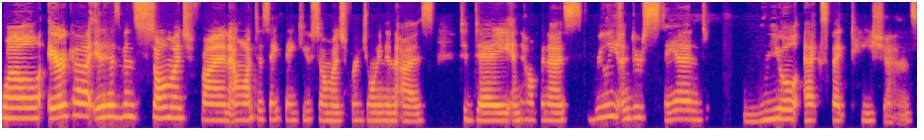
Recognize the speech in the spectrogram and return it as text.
Well, Erika, it has been so much fun. I want to say thank you so much for joining us today and helping us really understand real expectations.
